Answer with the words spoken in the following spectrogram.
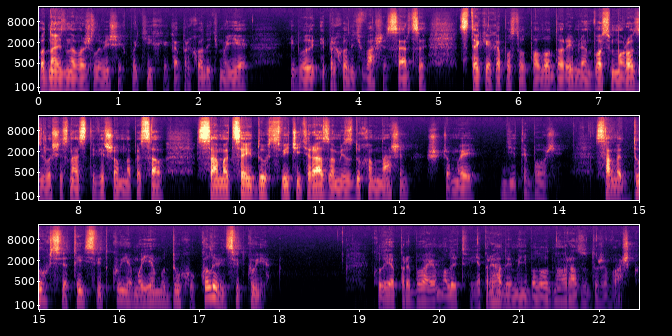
Одна із найважливіших потіх, яка приходить в моє і і приходить ваше серце, це так, як апостол Павло до Римлян, 8 розділі, 16 віршом написав: саме цей дух свідчить разом із Духом нашим, що ми діти Божі. Саме Дух Святий свідкує моєму духу. Коли він свідкує? Коли я перебуваю в молитві. Я пригадую, мені було одного разу дуже важко.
